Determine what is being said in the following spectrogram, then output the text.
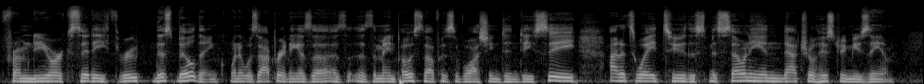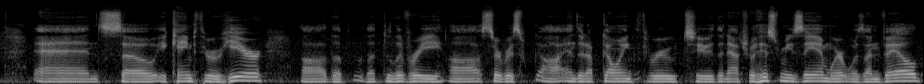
from New York City through this building when it was operating as, a, as, as the main post office of Washington, D.C., on its way to the Smithsonian Natural History Museum. And so it came through here. Uh, the, the delivery uh, service uh, ended up going through to the Natural History Museum where it was unveiled.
